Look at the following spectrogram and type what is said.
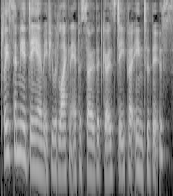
please send me a DM if you would like an episode that goes deeper into this.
